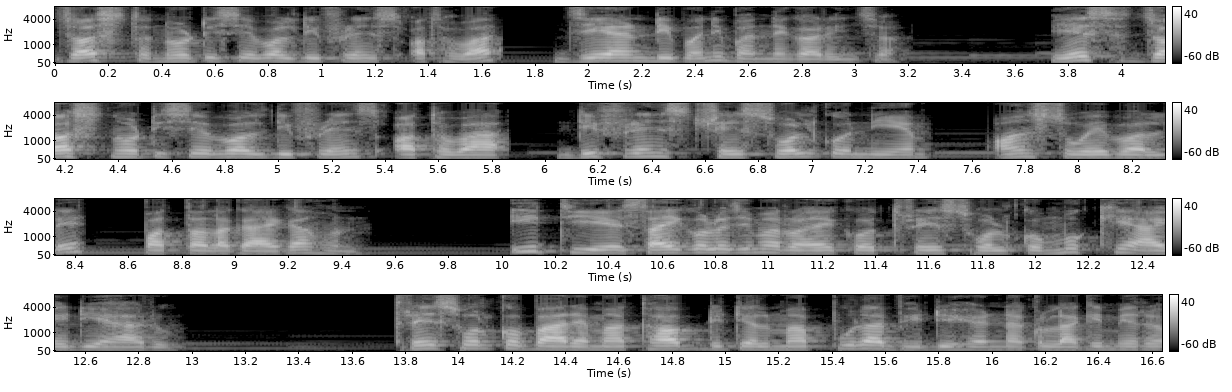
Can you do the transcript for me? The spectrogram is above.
जस्ट नोटिसेबल डिफरेन्स अथवा जेएनडी पनि भन्ने गरिन्छ। यस जस्ट नोटिसेबल डिफरेन्स अथवा डिफरेन्स थ्रेसहोल्डको नियम अन्स पत्ता लगाएका हुन्। यी थिए साइकोलोजीमा रहेको थ्रेसहोल्डको मुख्य आइडियाहरू। थ्रेसहोल्डको बारेमा थप डिटेलमा पुरा भिडियो हेर्नको लागि मेरो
